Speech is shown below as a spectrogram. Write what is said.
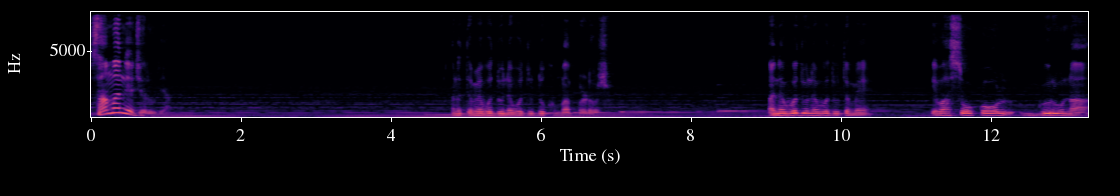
સામાન્ય જરૂરિયાત. અને તમે વધુ ને વધુ દુઃખમાં પડો છો. અને વધુ ને વધુ તમે એવા સોકોલ ગુરુના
